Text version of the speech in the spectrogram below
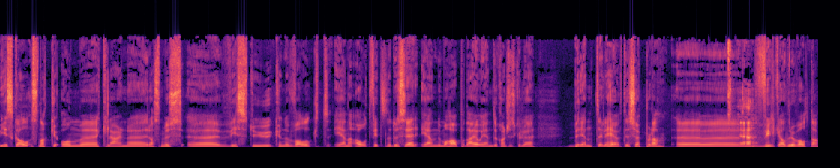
Vi skal snakke om uh, klærne, Rasmus. Uh, hvis du kunne valgt en av outfitsene du ser, en du må ha på deg, og en du kanskje skulle brent eller hevet i søpla, uh, Ja. hvilke hadde du valgt da?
